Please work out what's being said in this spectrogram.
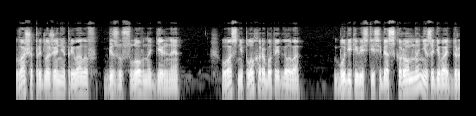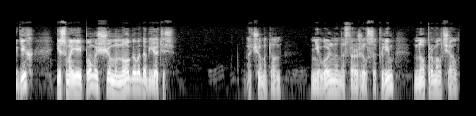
«Ваше предложение, Привалов, безусловно, дельное. У вас неплохо работает голова. Будете вести себя скромно, не задевать других — и с моей помощью многого добьетесь. — О чем это он? Невольно насторожился Клим, но промолчал.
